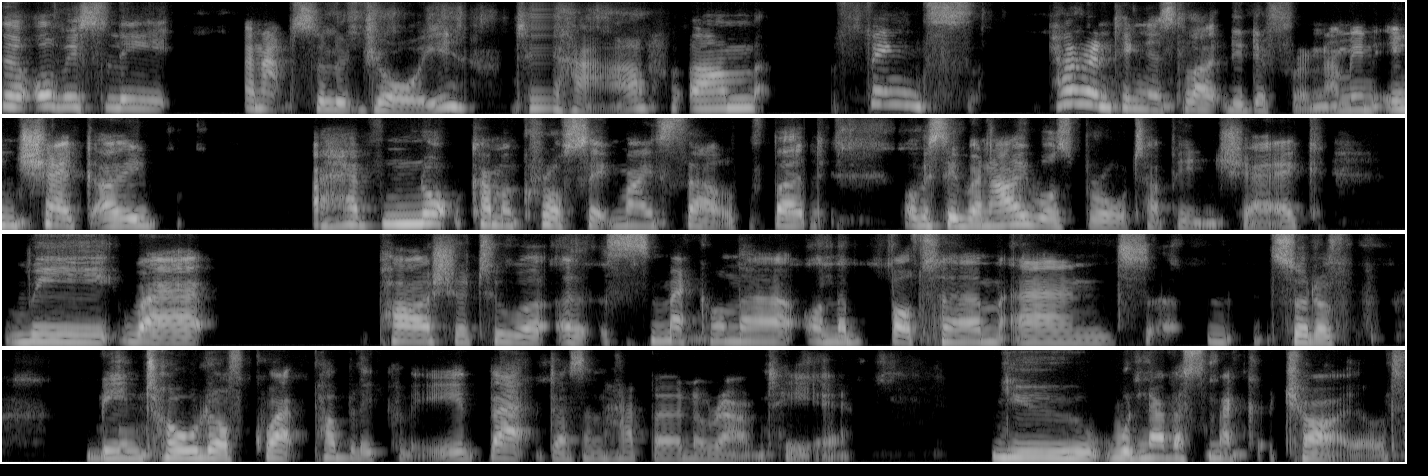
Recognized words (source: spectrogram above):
they're obviously an absolute joy to have. Um, things parenting is slightly different. I mean, in Czech, I I have not come across it myself, but obviously, when I was brought up in Czech, we were partial to a, a smack on the on the bottom and sort of being told off quite publicly. That doesn't happen around here. You would never smack a child.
